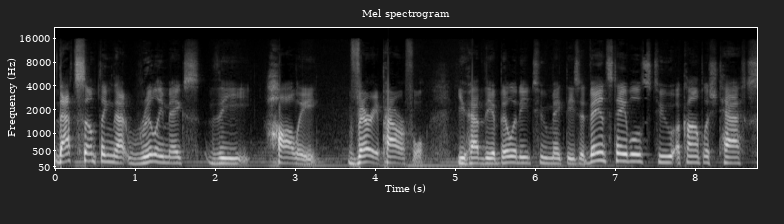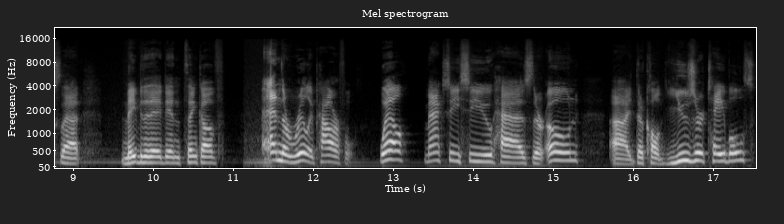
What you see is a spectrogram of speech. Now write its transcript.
that's something that really makes the Holley very powerful. You have the ability to make these advanced tables to accomplish tasks that maybe they didn't think of, and they're really powerful. Well, MaxxECU has their own, uh, they're called user tables,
